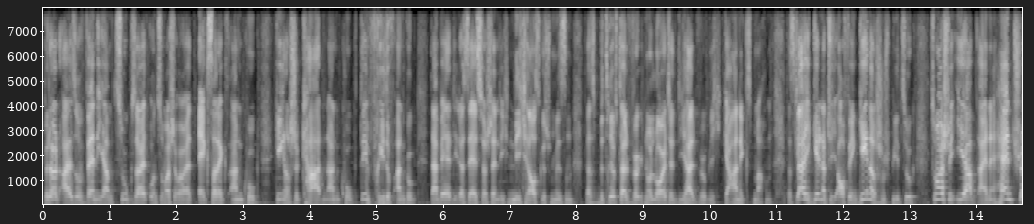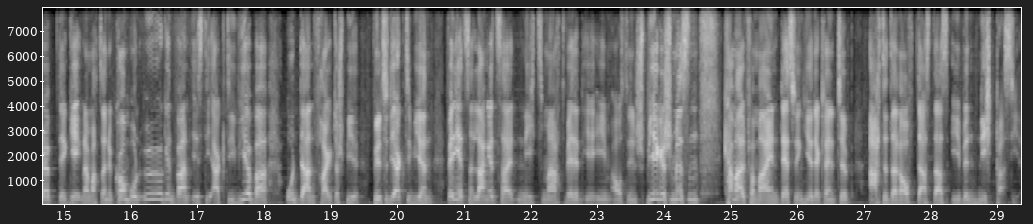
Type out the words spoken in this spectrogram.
Bedeutet also, wenn ihr am Zug seid und zum Beispiel euer Extra-Decks anguckt, gegnerische Karten anguckt, den Friedhof anguckt, dann werdet ihr das selbstverständlich nicht rausgeschmissen. Das betrifft halt wirklich nur Leute, die halt wirklich gar nichts machen. Das gleiche gilt natürlich auch für den gegnerischen Spielzug. Zum Beispiel, ihr habt eine Handtrap, der Gegner macht seine Combo und irgendwann ist die aktivierbar und dann fragt fragt das Spiel, willst du die aktivieren? Wenn ihr jetzt eine lange Zeit nichts macht, werdet ihr eben aus dem Spiel geschmissen. Kann man halt vermeiden, deswegen hier der kleine Tipp, achtet darauf, dass das eben nicht passiert.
